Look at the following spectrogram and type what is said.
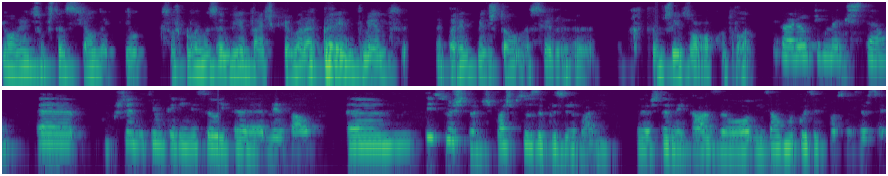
e um aumento substancial daquilo que são os problemas ambientais que agora aparentemente, aparentemente estão a ser uh, reduzidos ou, ou, controlados. Agora, a última questão. Uh, puxando aqui um bocadinho a saúde mental, um, tem sugestões para as pessoas a preservarem? Uh, estando em casa, hobbies, alguma coisa que possam exercer?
